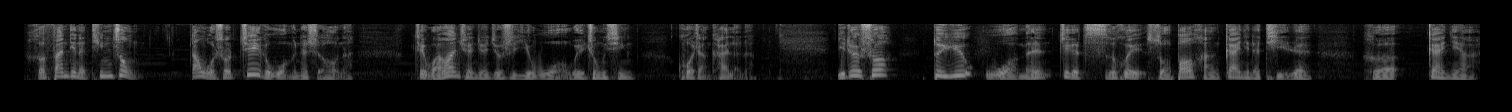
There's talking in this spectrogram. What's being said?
和饭店的听众，当我说这个我们的时候呢，这完完全全就是以我为中心扩展开了的。也就是说，对于我们这个词汇所包含概念的体认和概念啊，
